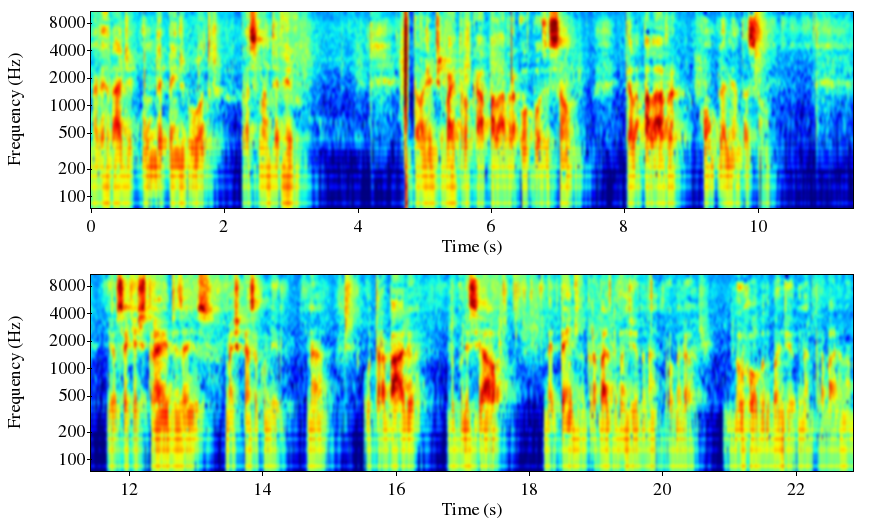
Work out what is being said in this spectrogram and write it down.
Na verdade, um depende do outro para se manter vivo. Então, a gente vai trocar a palavra oposição pela palavra complementação. E eu sei que é estranho dizer isso, mas pensa comigo, né? O trabalho do policial depende do trabalho do bandido, né? Ou melhor, do roubo do bandido, né? Trabalho não.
